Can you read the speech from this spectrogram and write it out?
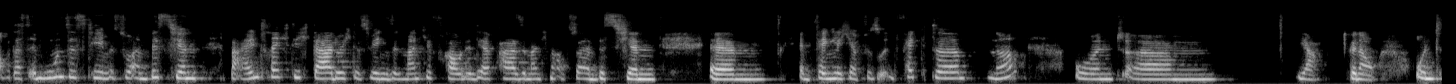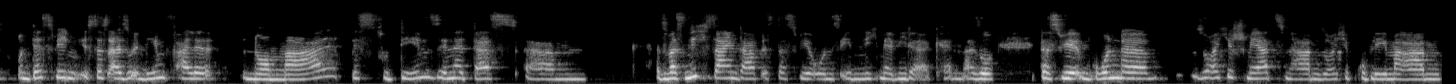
auch das Immunsystem ist so ein bisschen beeinträchtigt dadurch. Deswegen sind manche Frauen in der Phase manchmal auch so ein bisschen ähm, empfänglicher für so Infekte. Ne? Und ähm, ja, genau. Und, und deswegen ist das also in dem Falle normal bis zu dem Sinne, dass ähm, also was nicht sein darf, ist, dass wir uns eben nicht mehr wiedererkennen. Also dass wir im Grunde solche Schmerzen haben, solche Probleme haben,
